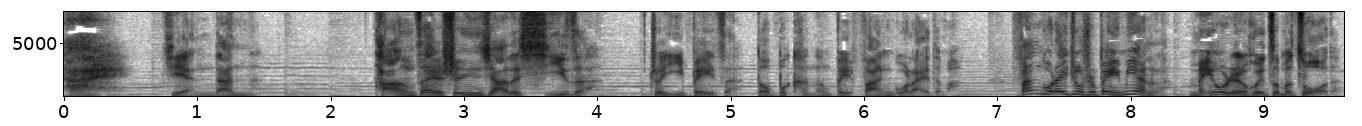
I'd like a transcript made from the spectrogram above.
唉，简单呢，躺在身下的席子，这一辈子都不可能被翻过来的嘛，翻过来就是背面了，没有人会这么做的。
